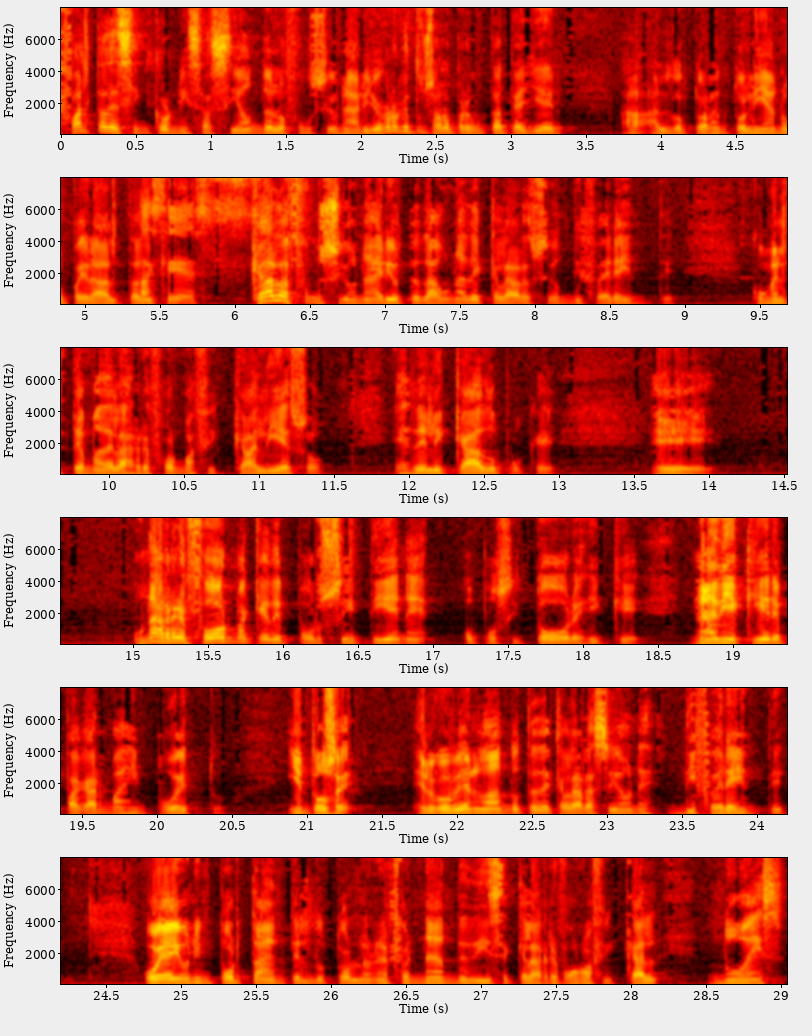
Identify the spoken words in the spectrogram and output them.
falta de sincronización de los funcionarios. Yo creo que tú se lo preguntaste ayer al doctor Antoliano Peralta. De que Cada funcionario te da una declaración diferente con el tema de la reforma fiscal y eso es delicado porque eh, una reforma que de por sí tiene opositores y que nadie quiere pagar más impuestos y entonces el gobierno dándote declaraciones diferentes. Hoy hay un importante, el doctor Leonel Fernández dice que la reforma fiscal no es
